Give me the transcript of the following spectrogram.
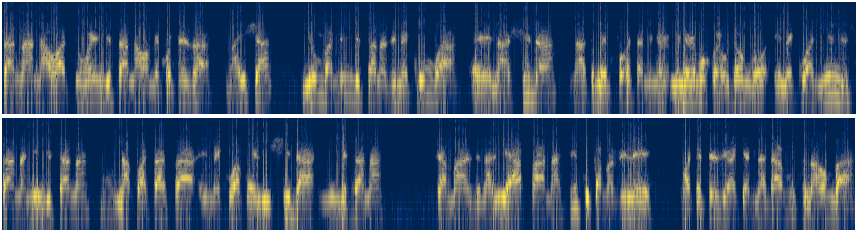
sana na watu wengi sana wamepoteza maisha. Nyumba mingi sana zimekumbwa e, na shida na tumepota minyo- minyoromoko ya udongo imekuwa nyingi sana nyingi sana, na kwa sasa imekuwa kweli shida nyingi sana jamaa zinalia hapa, na sisi kama vile watetezi wa haki ya binadamu tunaomba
